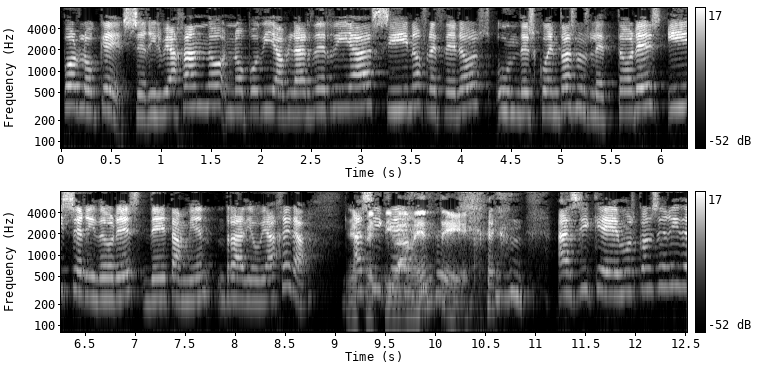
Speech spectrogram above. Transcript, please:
por lo que seguir viajando no podía hablar de RIA sin ofreceros un descuento a sus lectores y seguidores de también Radio Viajera. Efectivamente. Así que, así que hemos conseguido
